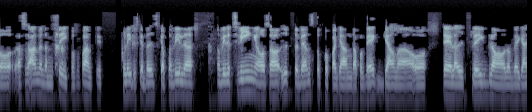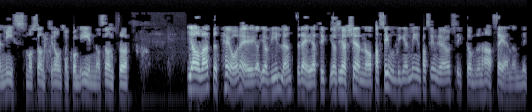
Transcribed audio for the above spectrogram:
för, alltså använda musik för att få fram sitt politiska budskap. De ville, de ville tvinga oss att ha uppe vänsterpropaganda på väggarna och dela ut flygblad och veganism och sånt till de som kom in och sånt. Och jag var inte på det. Jag, jag ville inte det. Jag, tyck, jag, jag känner personligen, min personliga åsikt om den här scenen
